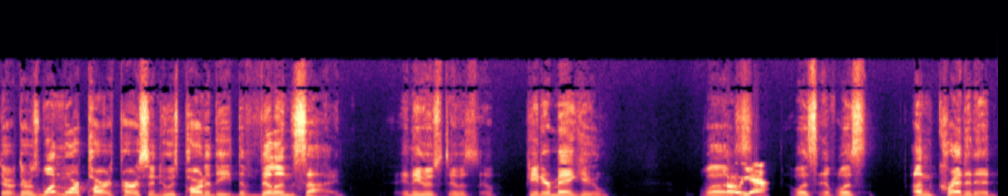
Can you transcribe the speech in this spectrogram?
there, there was one more part person who was part of the the villain side, and he was it was uh, Peter Mayhew. Was oh yeah, was it was uncredited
